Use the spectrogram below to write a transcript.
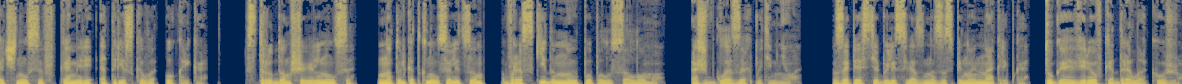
очнулся в камере от резкого окрика. С трудом шевельнулся, но только ткнулся лицом в раскиданную по полу солому. Аж в глазах потемнело. Запястья были связаны за спиной накрепко. Тугая веревка драла кожу.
